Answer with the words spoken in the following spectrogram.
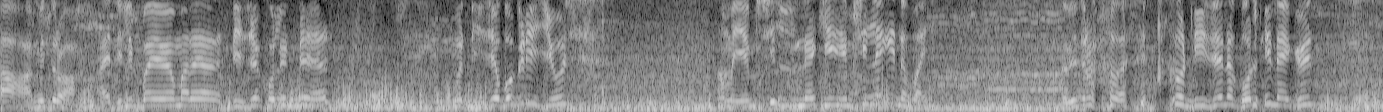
હા, મિત્રો, આ દિલીપભાઈ અમારે ડીજે ખોલીને બેસ પણ ડીજે બગડી ગયું છે. અમે એમસી નાખી એમસી નાખી ને ભાઈ. મિત્રો, આખું ડીજે ને ખોલી નાખ્યું છે.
